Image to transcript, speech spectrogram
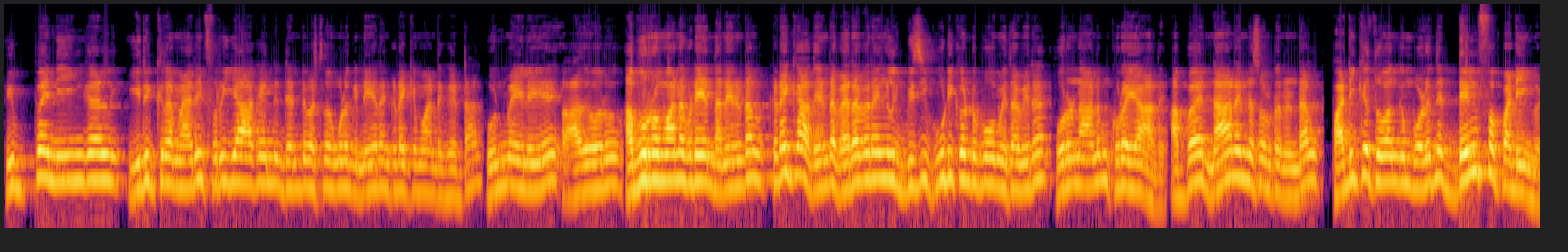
இப்ப நீங்கள் இருக்கிற மாதிரி ஃப்ரீயாக இன்னும் ரெண்டு வருஷத்துக்கு உங்களுக்கு நேரம் கிடைக்குமான்னு கேட்டால் உண்மையிலேயே அது ஒரு அபூர்வமான விடயம் தானே. என்றால் கிடைக்காது. என்ற வேற வேற எங்களுக்கு பிஸி கூடிக்கொண்டு போகுமே தவிர ஒரு நாளும் குறையாது. அப்ப நான் என்ன சொல்றேன் என்றால் படிக்க துவங்கும் பொழுது டெல்ஃபை படியுங்க.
